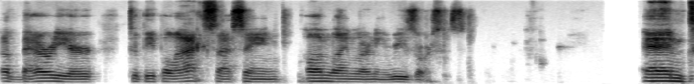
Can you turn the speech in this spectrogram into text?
a barrier to people accessing online learning resources. And,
